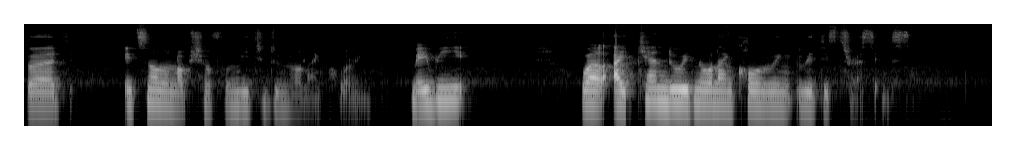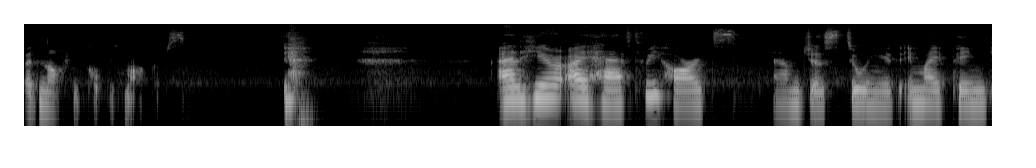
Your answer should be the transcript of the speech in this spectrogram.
but it's not an option for me to do no-line coloring. Maybe, well, I can do it no-line coloring with distress inks, but not with Copic markers. and here I have three hearts. I'm just doing it in my pink.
